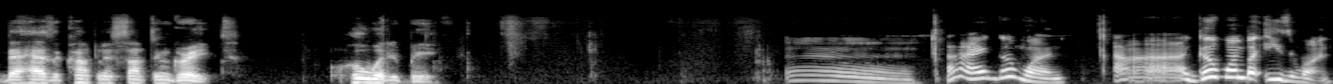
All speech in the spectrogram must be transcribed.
that has accomplished something great, who would it be? Mm, all right, good one. Uh, good one, but easy one.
